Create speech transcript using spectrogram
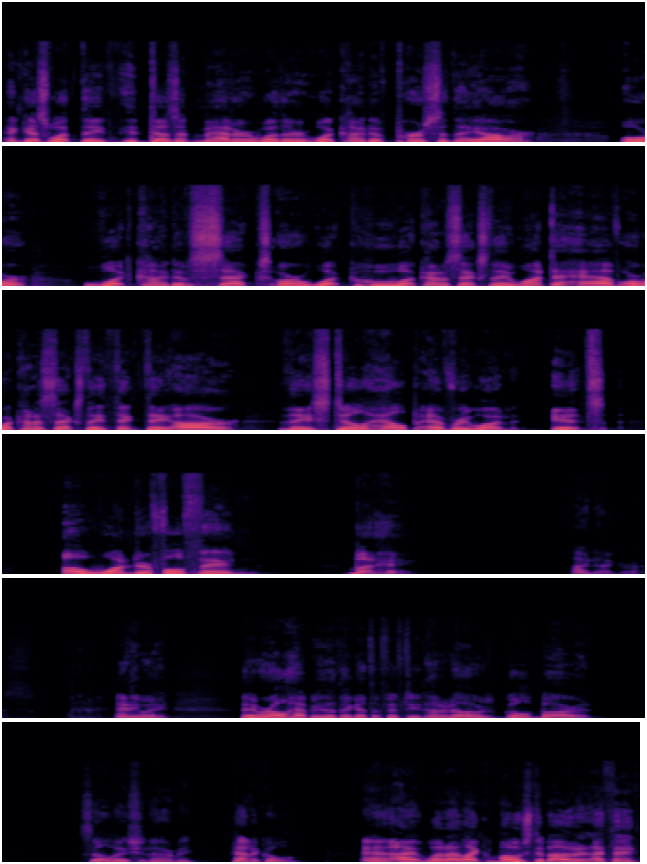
And guess what? They it doesn't matter whether what kind of person they are or what kind of sex or what who what kind of sex they want to have or what kind of sex they think they are. They still help everyone. It's a wonderful thing. But hey, I digress. Anyway, they were all happy that they got the fifteen hundred dollars gold bar at Salvation Army. Kind of cool. And I, what I like most about it, I think,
